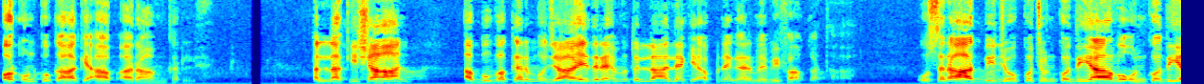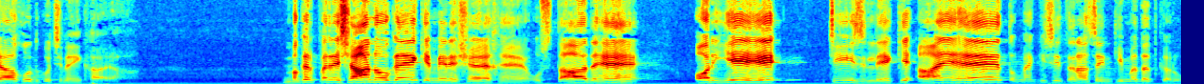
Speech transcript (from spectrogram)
اور ان کو کہا کہ آپ آرام کر لیں۔ اللہ کی شان، ابو بکر مجاہد رحمت اللہ علیہ کے اپنے گھر میں بھی فاقہ تھا۔ اس رات بھی جو کچھ ان کو دیا، وہ ان کو دیا، خود کچھ نہیں کھایا۔ مگر پریشان ہو گئے کہ میرے شیخ ہیں، استاد ہیں، اور یہ چیز لے کے آئے ہیں تو میں کسی طرح سے ان کی مدد کروں۔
